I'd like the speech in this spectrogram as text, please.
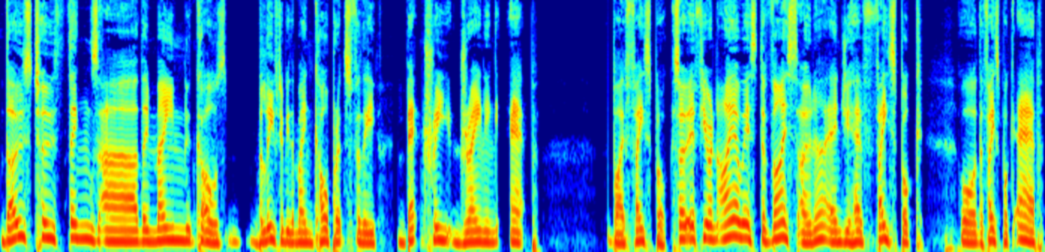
Those two things are the main, believed to be the main culprits for the battery draining app by Facebook. So if you're an iOS device owner and you have Facebook or the Facebook app,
